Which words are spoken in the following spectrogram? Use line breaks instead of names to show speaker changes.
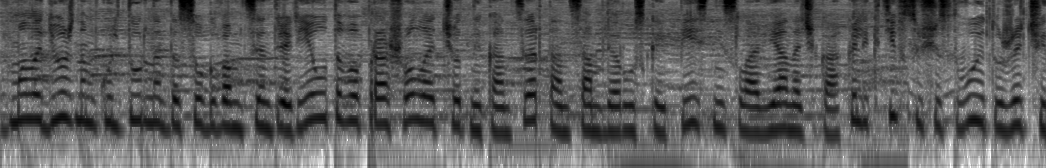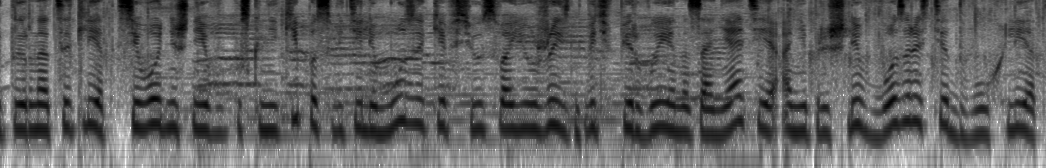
В молодежном культурно-досуговом центре Реутова прошел отчетный концерт ансамбля русской песни «Славяночка». Коллектив существует уже 14 лет. Сегодняшние выпускники посвятили музыке всю свою жизнь, ведь впервые на занятия они пришли в возрасте двух лет.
